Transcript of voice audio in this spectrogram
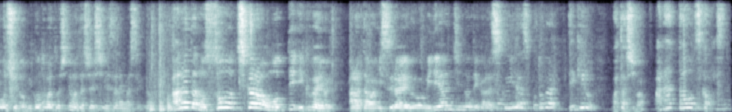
今週の御言葉として私は示されましたけどあなたのその力を持っていくがよい。あなたはイスラエルをミディアン人の手から救い出すことができる。私はあなたを使わす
